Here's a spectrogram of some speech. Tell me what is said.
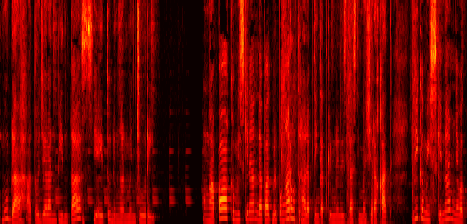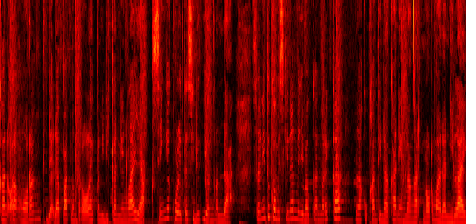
mudah atau jalan pintas, yaitu dengan mencuri. Mengapa kemiskinan dapat berpengaruh terhadap tingkat kriminalitas di masyarakat? Jadi kemiskinan menyebabkan orang-orang tidak dapat memperoleh pendidikan yang layak sehingga kualitas hidup yang rendah. Selain itu kemiskinan menyebabkan mereka melakukan tindakan yang melanggar norma dan nilai.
